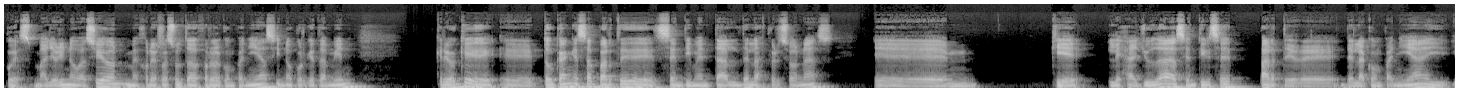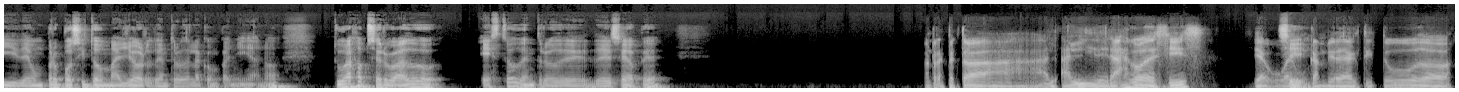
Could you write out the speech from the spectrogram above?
pues mayor innovación, mejores resultados para la compañía, sino porque también creo que eh, tocan esa parte sentimental de las personas eh, que les ayuda a sentirse parte de, la compañía y, de un propósito mayor dentro de la compañía. ¿no? ¿Tú has observado esto dentro de, SAP? Con respecto al liderazgo, decís, ¿hubo algún cambio de actitud? O...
